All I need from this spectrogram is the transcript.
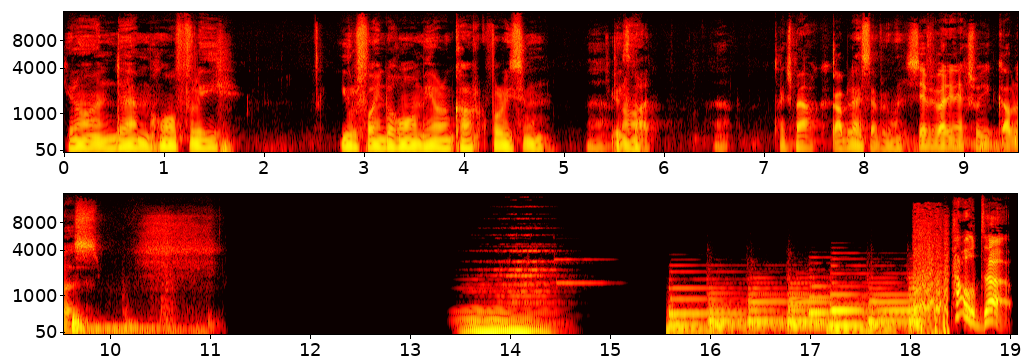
you know, and um, hopefully you'll find a home here in Cork very soon. Yeah. you know. God. Thanks, Mark. God bless everyone. See everybody next week. God bless. Hold up.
